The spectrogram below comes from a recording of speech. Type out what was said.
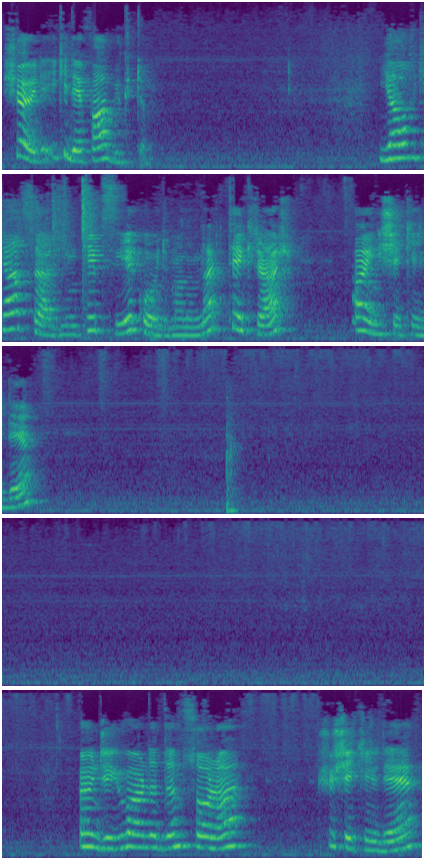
şöyle iki defa büktüm. Yağlı kağıt serdiğim tepsiye koydum hanımlar. Tekrar aynı şekilde önce yuvarladım sonra şu şekilde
